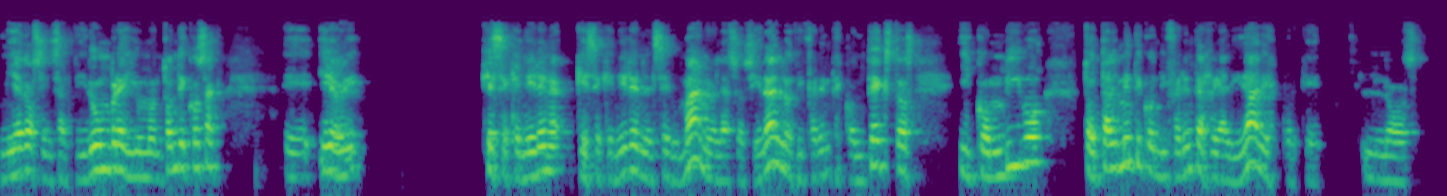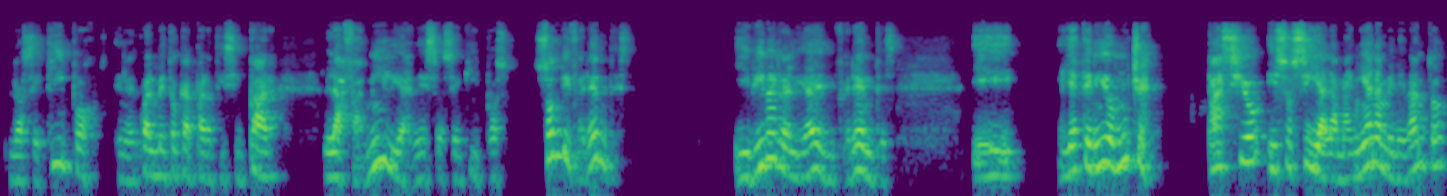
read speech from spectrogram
miedos, incertidumbres y un montón de cosas eh, que se, generen, que se generen en el ser humano, en la sociedad, en los diferentes contextos, y convivo totalmente con diferentes realidades, porque los, los equipos en el cual me toca participar, las familias de esos equipos, son diferentes y viven realidades diferentes. Y he tenido mucho espacio, eso sí, a la mañana me levanto,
